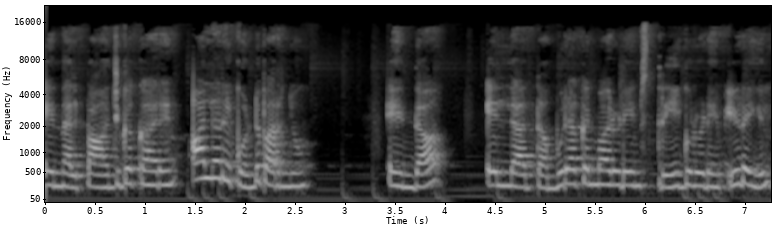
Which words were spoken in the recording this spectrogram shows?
എന്നാൽ പാചകക്കാരൻ അലറിക്കൊണ്ട് പറഞ്ഞു എന്താ എല്ലാ തമ്പുരാക്കന്മാരുടെയും സ്ത്രീകളുടെയും ഇടയിൽ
